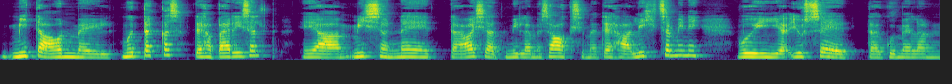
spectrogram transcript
mida on meil mõttekas teha päriselt ja mis on need asjad, mille me saaksime teha lihtsamini või just see, et kui meil on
